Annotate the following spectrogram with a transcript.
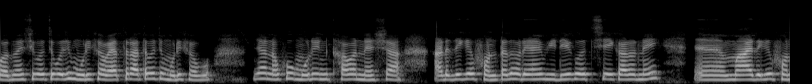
বদমাইশি করছে, বলছে, মুড়ি খাব। এত রাতে বলছে, মুড়ি খাব। জানো, খুব মুড়ি খাওয়ার নেশা। আর এদিকে ফোনটা ধরে আমি ভিডিও করছি, এই কারণেই মা এদিকে ফোন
